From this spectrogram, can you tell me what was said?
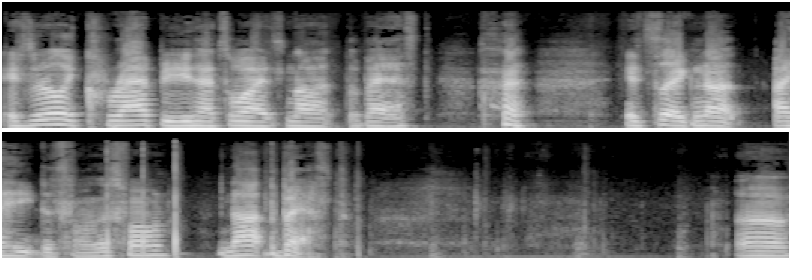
It's really crappy. That's why it's not the best. it's like not. I hate this phone. This phone, not the best. Uh.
